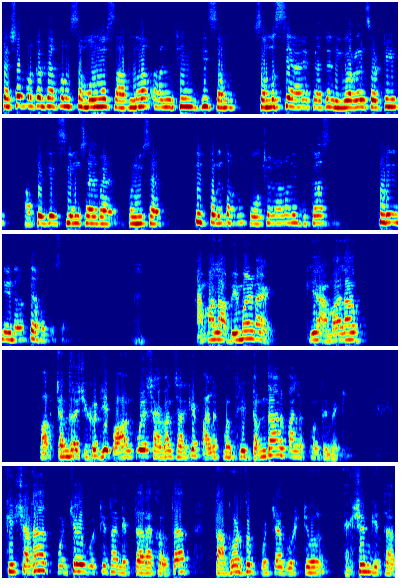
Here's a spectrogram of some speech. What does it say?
कशा प्रकारचा आपण समन्वय साधणार आणखी जी सम समस्या आहे त्याच्या निवारणासाठी आपले जे सीएम साहेब आहे फडणवीस साहेब तिथपर्यंत आपण पोहोचवणार आणि विकास पुढे नेणार त्याबद्दल साहेब. आम्हाला अभिमान आहे की आम्हाला चंद्रशेखरजी बावनकुळे साहेबांसारखे पालकमंत्री दमदार पालकमंत्री भेटले. की क्षणात कोणत्याही गोष्टीचा निपटारा करतात ताबडतोब कोणत्या गोष्टीवर ऍक्शन घेतात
